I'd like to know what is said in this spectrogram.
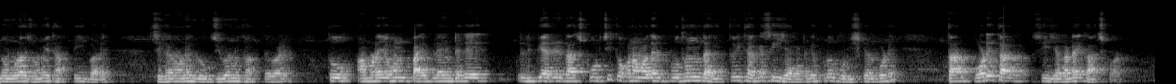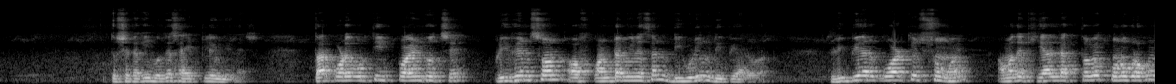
নোংরা জমে থাকতেই পারে। সেখানে অনেক রোগ জীবাণু থাকতে পারে। তো আমরা যখন পাইপ লাইনটাকে রিপেয়ারের কাজ করছি, তখন আমাদের প্রথম দায়িত্বই থাকে সেই জায়গাটাকে পুরো পরিষ্কার করে, তারপরে তার সেই জায়গাটায় কাজ করা। তো সেটাকেই বলতে সাইট ক্লিনলিনেস তার পরবর্তী পয়েন্ট হচ্ছে prevention of contamination during repair work repair ওয়ার্কের সময় আমাদের খেয়াল রাখতে হবে কোনো রকম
